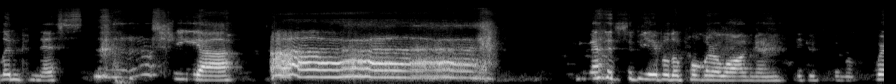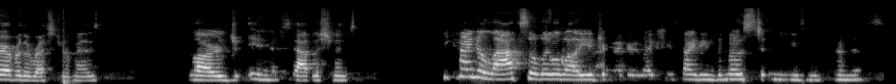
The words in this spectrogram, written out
limpness. she uh Ah! you managed to be able to pull her along and take her to the, wherever the restroom is. Large inn establishment. She kind of laughs a little while you drag her, like she's finding the most amusement from this.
